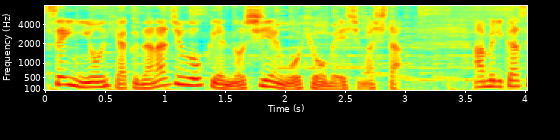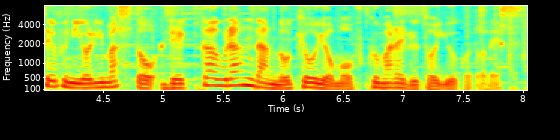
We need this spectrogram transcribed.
1470億円の支援を表明しました。アメリカ政府によりますと劣化ウラン弾の供与も含まれるということです。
